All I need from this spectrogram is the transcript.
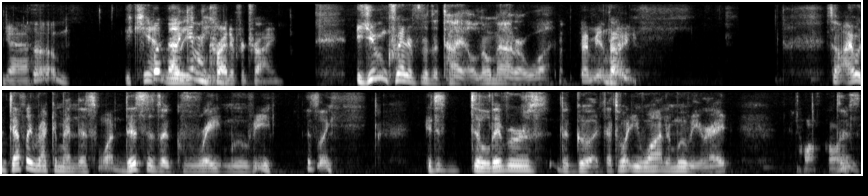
yeah, um, you can't. But really I give him credit for trying. You give him credit for the title, no matter what. I mean, right. like. So I would definitely recommend this one. This is a great movie. It's like it just delivers the good. That's what you want in a movie, right? Oh, of course.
